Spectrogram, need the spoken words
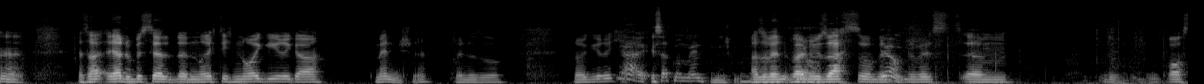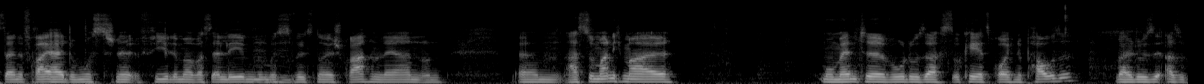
ja. Das heißt, ja, du bist ja dann ein richtig neugieriger Mensch, ne? Wenn du so neugierig. Ja, es hat Momente nicht. Also wenn, weil ja. du sagst, so, wenn, Ja. du willst, ähm, du brauchst deine Freiheit, du musst schnell viel immer was erleben, du musst, Mhm. willst neue Sprachen lernen und ähm, hast du manchmal Momente, wo du sagst, okay, jetzt brauche ich eine Pause, weil du, also du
